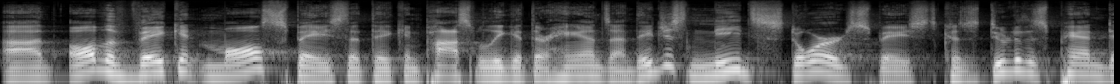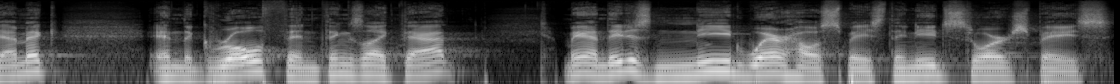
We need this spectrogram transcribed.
Uh, all the vacant mall space that they can possibly get their hands on. They just need storage space because due to this pandemic and the growth and things like that, man, they just need warehouse space. They need storage space.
